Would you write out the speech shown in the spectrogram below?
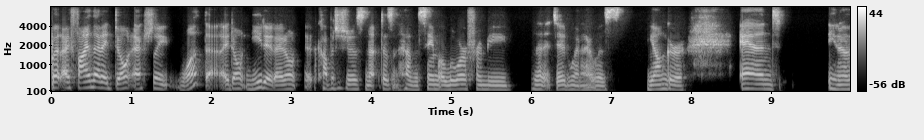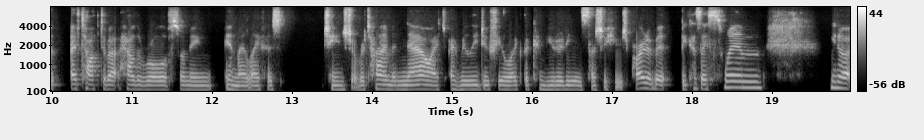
But i find that i don't actually want that. I don't need it. I don't uh, competition is not, doesn't have the same allure for me that it did when i was younger. And you know, I've talked about how the role of swimming in my life has changed over time. And now I, I really do feel like the community is such a huge part of it because I swim, you know,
